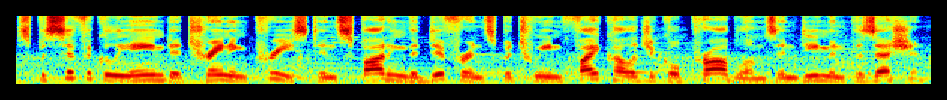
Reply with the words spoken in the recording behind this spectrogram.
specifically aimed at training priests in spotting the difference between psychological problems and demon possession.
